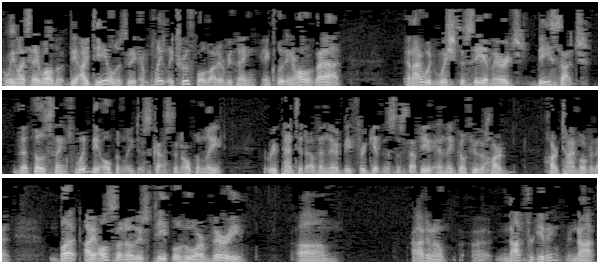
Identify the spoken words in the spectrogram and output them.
We might say, well, the, the ideal is to be completely truthful about everything, including all of that. And I would wish to see a marriage be such that those things would be openly discussed and openly repented of, and there'd be forgiveness and stuff, and they'd go through the hard hard time over that. But I also know there's people who are very, um, I don't know, uh, not forgiving, not.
